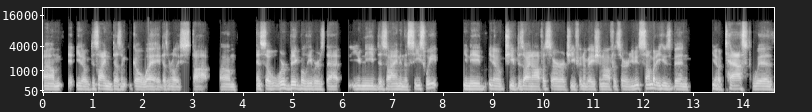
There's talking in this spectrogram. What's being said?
um, it, you know design doesn't go away it doesn't really stop um, and so we're big believers that you need design in the c suite you need you know chief design officer or chief innovation officer. You need somebody who's been you know tasked with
